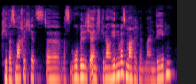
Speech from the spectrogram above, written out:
okay, was mache ich jetzt, äh, was, wo will ich eigentlich genau hin, was mache ich mit meinem Leben?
